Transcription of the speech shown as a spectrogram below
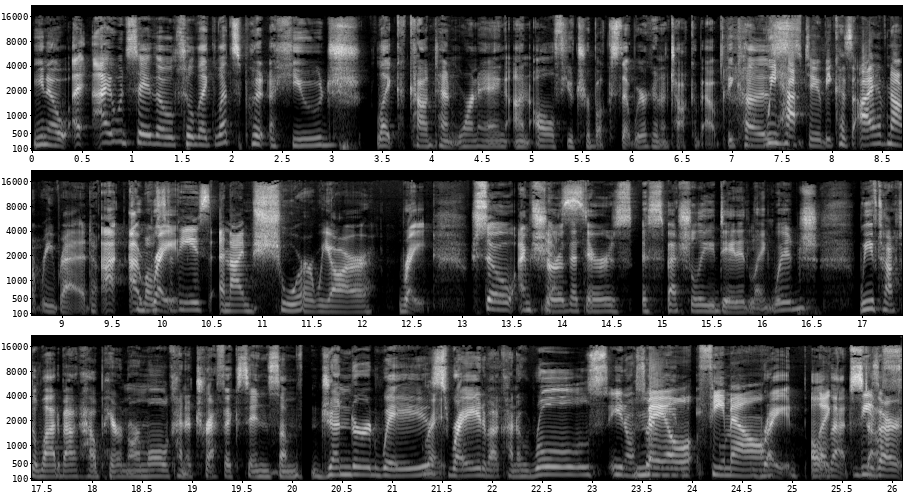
you know, I, I would say though, so like let's put a huge like content warning on all future books that we're going to talk about because we have to because I have not reread I- I- most right. of these, and I'm sure we are Right. So I'm sure Yes. that there's especially dated language. We've talked a lot about how paranormal kind of traffics in some gendered ways, Right. right? About kind of roles, you know, so I mean- Male, female, Right, all like that these are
